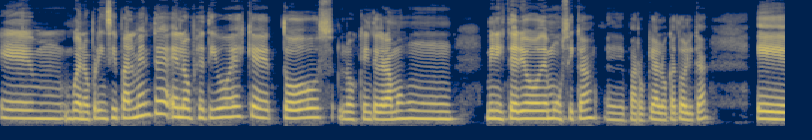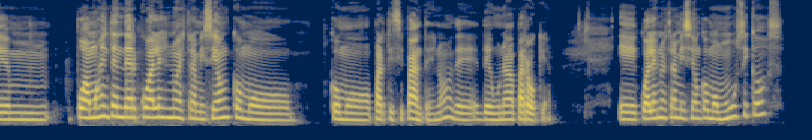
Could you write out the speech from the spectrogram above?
Em, bueno, principalmente el objetivo es que todos los que integramos un ministerio de música, eh, parroquial o católica, em, podamos entender cuál es nuestra misión como, como participantes de, una parroquia. Eh, cuál es nuestra misión como músicos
